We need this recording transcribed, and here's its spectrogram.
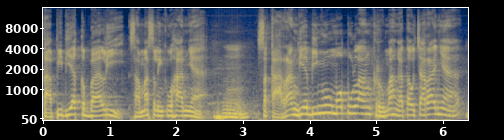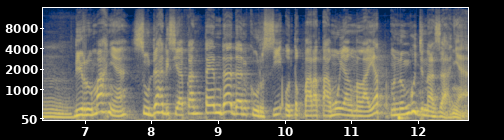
tapi dia ke Bali sama selingkuhannya. Sekarang dia bingung mau pulang ke rumah nggak tahu caranya. Di rumahnya sudah disiapkan tenda dan kursi untuk para tamu yang melayat menunggu jenazahnya.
